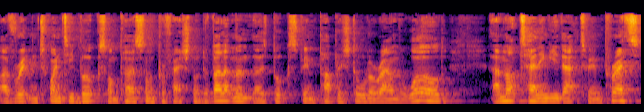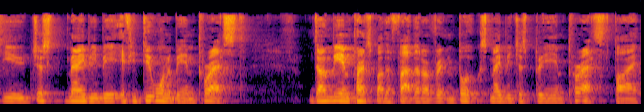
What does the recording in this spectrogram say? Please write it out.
I've written 20 books on personal and professional development. Those books have been published all around the world. I'm not telling you that to impress you. Just maybe be, if you do want to be impressed, don't be impressed by the fact that I've written books. Maybe just be impressed by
